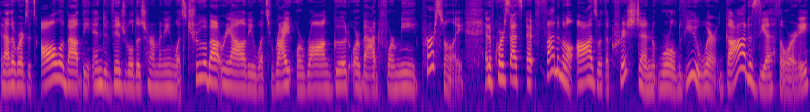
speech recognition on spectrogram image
In other words, it's all about the individual determining what's true about reality, what's right or wrong, good or bad for me personally. And of course, that's at fundamental odds with a Christian worldview where God is the authority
